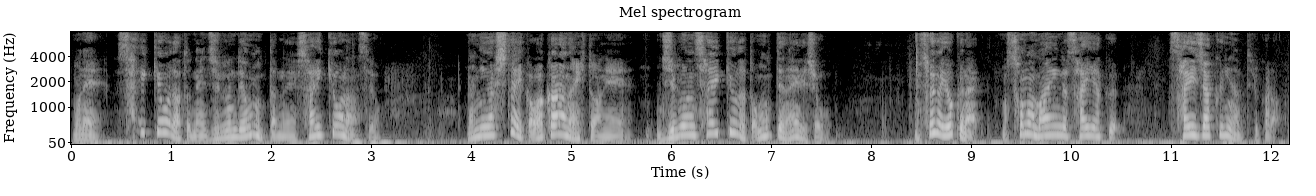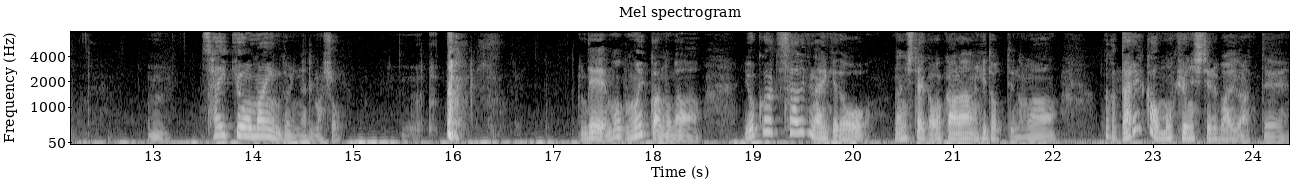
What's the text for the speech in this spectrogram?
もうね、最強だとね、自分で思ったらね、最強なんですよ。何がしたいかわからない人はね、自分最強だと思ってないでしょ。それが良くない。そのマインド最悪。最弱になってるから。うん。最強マインドになりましょう。で、もう一個あるのが、抑圧されてないけど、何したいか分からん人っていうのは、なんか誰かを目標にしてる場合があって、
